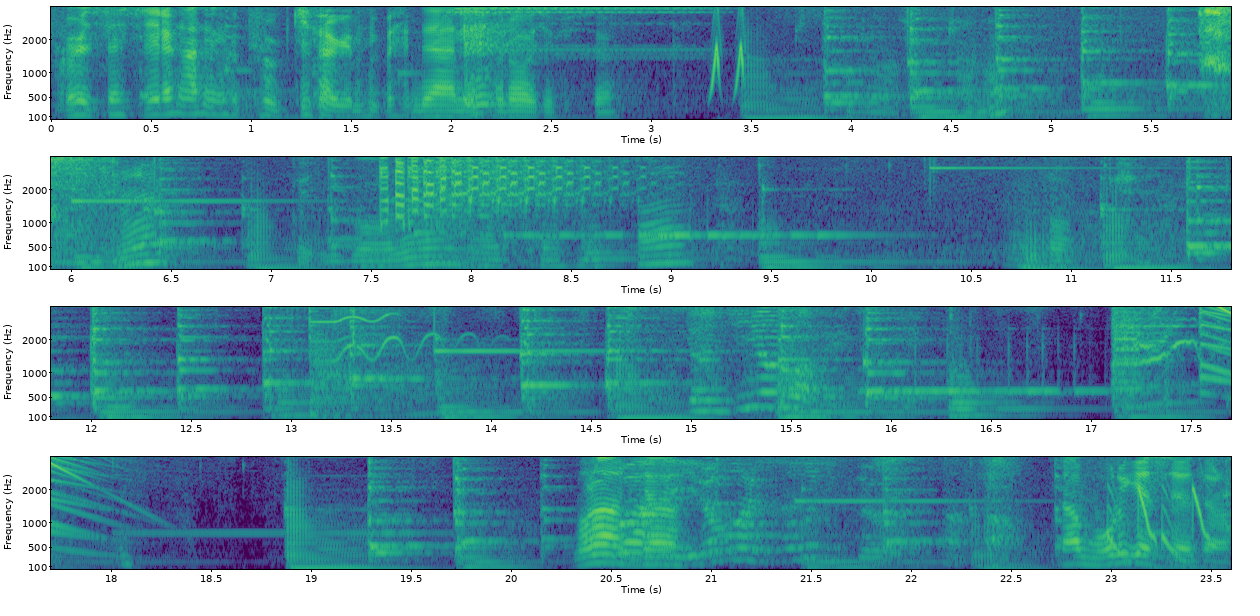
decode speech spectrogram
그걸 진짜 실행하는 것도 웃기다 근데. 내 안에 들어오십시오. 들어왔었잖아. 그다음에 이렇게 이거를 이렇게 해서 이렇게. 뭐라 야. 나 모르겠어 얘들아.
